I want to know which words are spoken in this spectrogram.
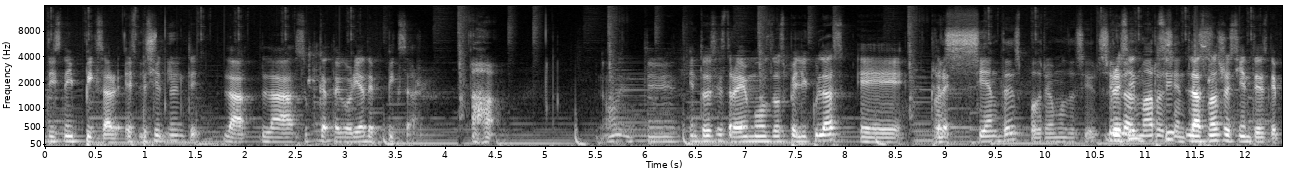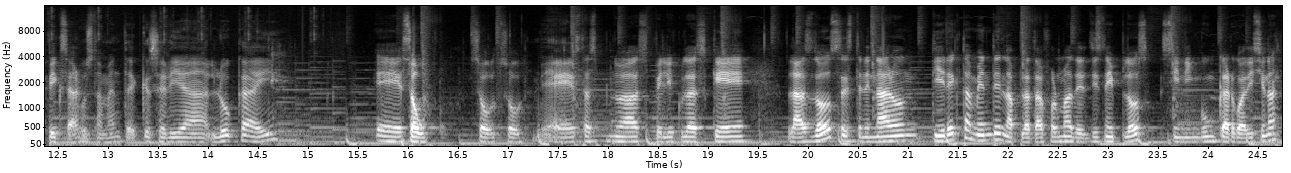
Disney Pixar, especialmente la, la subcategoría de Pixar. Ajá. ¿No? Eh, Entonces traemos dos películas eh, re- Recientes, podríamos decir. Sí, las más sí, recientes. las más recientes de Pixar. Justamente, que sería Luca y... Eh, Soul. Soul, Soul. Eh, estas nuevas películas que las dos se estrenaron directamente en la plataforma de Disney Plus sin ningún cargo adicional.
